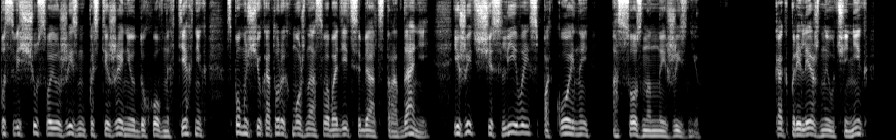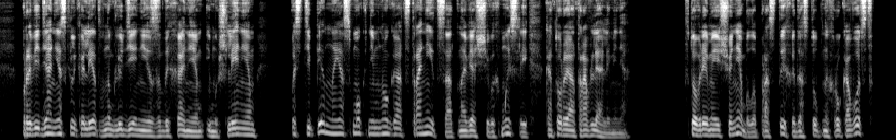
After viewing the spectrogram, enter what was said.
посвящу свою жизнь постижению духовных техник, с помощью которых можно освободить себя от страданий и жить счастливой, спокойной, осознанной жизнью. Как прилежный ученик, проведя несколько лет в наблюдении за дыханием и мышлением, постепенно я смог немного отстраниться от навязчивых мыслей, которые отравляли меня. В то время еще не было простых и доступных руководств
